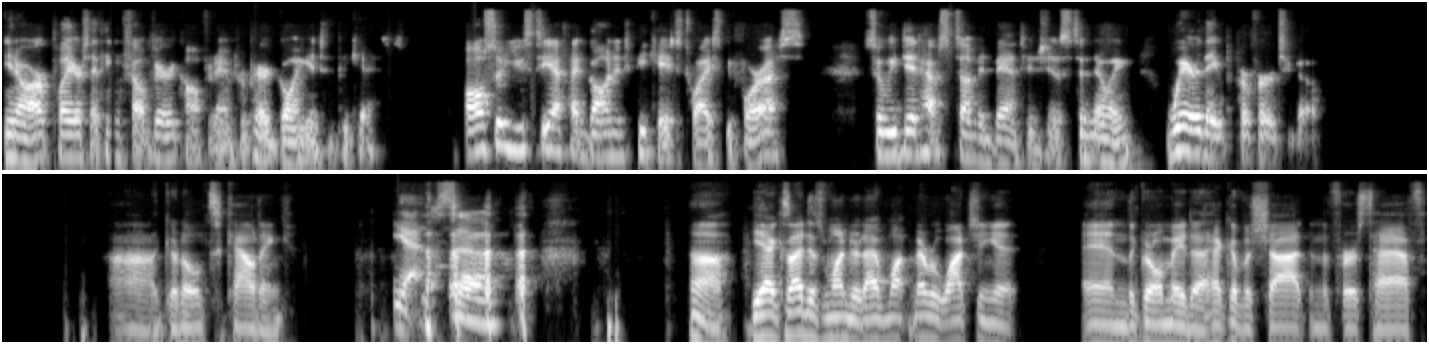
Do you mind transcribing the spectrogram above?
you know, our players I think felt very confident and prepared going into the PKs. Also, UCF had gone into PKs twice before us. So we did have some advantages to knowing where they prefer to go. Ah, good old scouting. Yeah. So Oh, yeah, because I just wondered. I remember watching it, and the girl made a heck of a shot in the first half,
